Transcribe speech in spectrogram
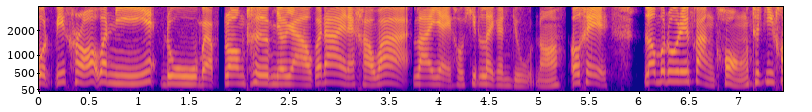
บทวิเคราะห์วันนี้ดูแบบลองเทอมยาวๆก็ได้นะคะ ว่ารายใหญ่เขาคิดอะไรกันอยู่เนาะโอเค เรามาดูในฝั่งของเทคนิค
